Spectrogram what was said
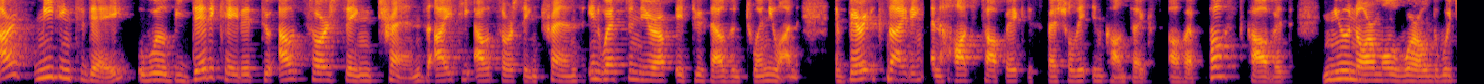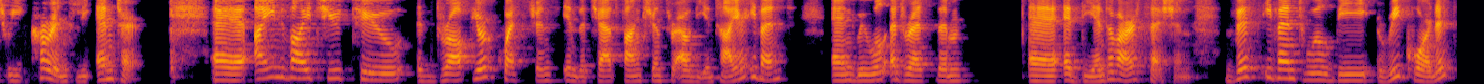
our meeting today will be dedicated to outsourcing trends, IT outsourcing trends in Western Europe in 2021. A very exciting and hot topic, especially in context of a post-COVID new normal world which we currently enter. Uh, I invite you to drop your questions in the chat function throughout the entire event, and we will address them uh, at the end of our session. This event will be recorded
